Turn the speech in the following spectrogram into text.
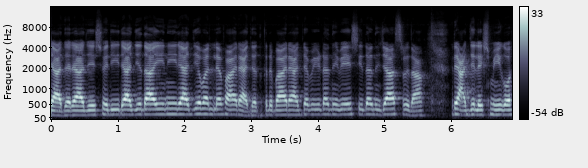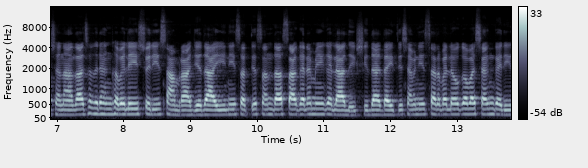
രാജരാജേശ്വരി രാജ്യദായിനി രാജ്യവല്ലഭ രാജത്കൃപ രാജപീഠ നിവേശിത നിജാശ്രിത രാജ്യലക്ഷ്മി ഘോഷനാഥ ചതുരംഗബലേശ്വരി സാമ്രാജ്യദായിനി സത്യസന്ധ സാഗരമേഖല ദീക്ഷിത ദൈത്യശമനി സർവലോകവശങ്കരി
